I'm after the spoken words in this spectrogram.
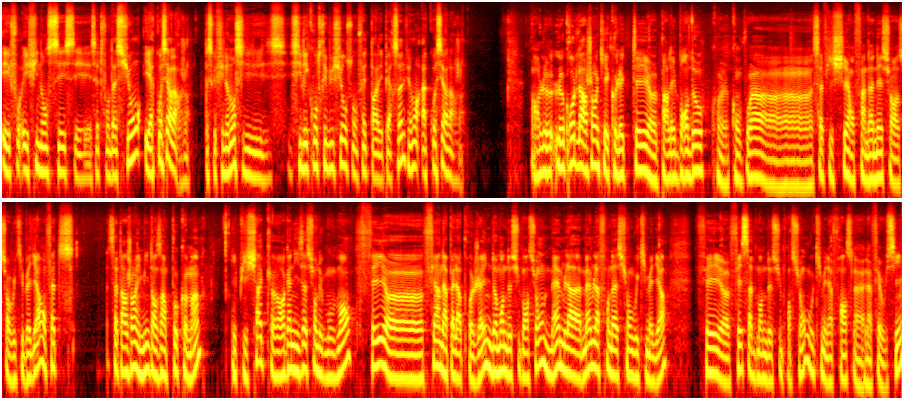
est, financée cette fondation et à quoi sert l'argent? Parce que finalement, si si les contributions sont faites par les personnes, finalement, à quoi sert l'argent? Le, gros de l'argent qui est collecté euh, par les bandeaux qu'on voit euh, s'afficher en fin d'année sur, sur Wikipédia, en fait, cet argent est mis dans un pot commun. Et puis chaque organisation du mouvement fait, euh, fait un appel à projet, une demande de subvention. Même la, même la fondation Wikimedia fait, fait sa demande de subvention. Wikimedia France l'a fait aussi.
